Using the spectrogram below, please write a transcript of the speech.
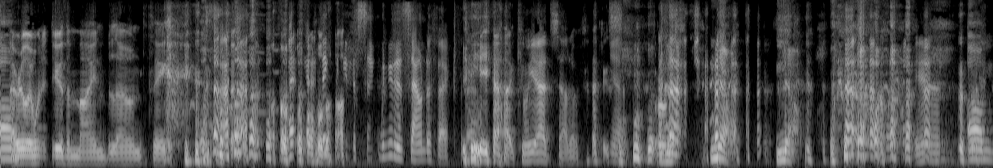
i Um, really want to do the mind blown thing I, I Hold think we on. need, a, we need a sound effect for that. yeah can we add sound effects Yeah. no, no. yeah um,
